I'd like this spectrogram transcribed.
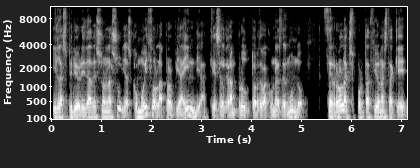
y las prioridades son las suyas, como hizo la propia India, que es el gran productor de vacunas del mundo. Cerró la exportación hasta que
